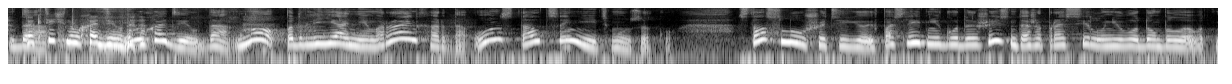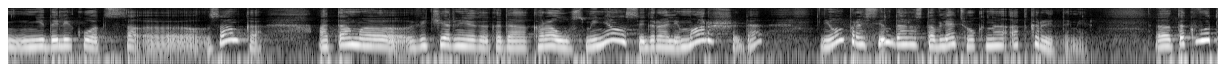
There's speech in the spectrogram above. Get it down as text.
Да. Тактично уходил, И да? уходил, да. Но под влиянием Райнхарда он стал ценить музыку, стал слушать ее. И в последние годы жизни даже просил, у него дом был вот недалеко от э, замка, а там э, вечернее, когда караул сменялся, играли марши, да, и он просил даже оставлять окна открытыми. Э, Так вот,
